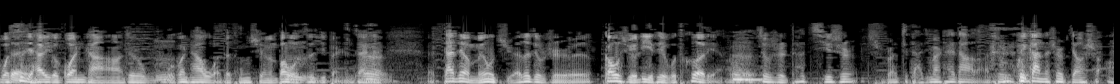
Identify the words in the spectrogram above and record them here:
我自己还有一个观察啊，就是嗯我观察我的同学们，包括我自己本人在内大家有没有觉得就是高学历它有个特点啊，嗯就是它其实是不是这打击面太大了，就是会干的事儿比较少。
